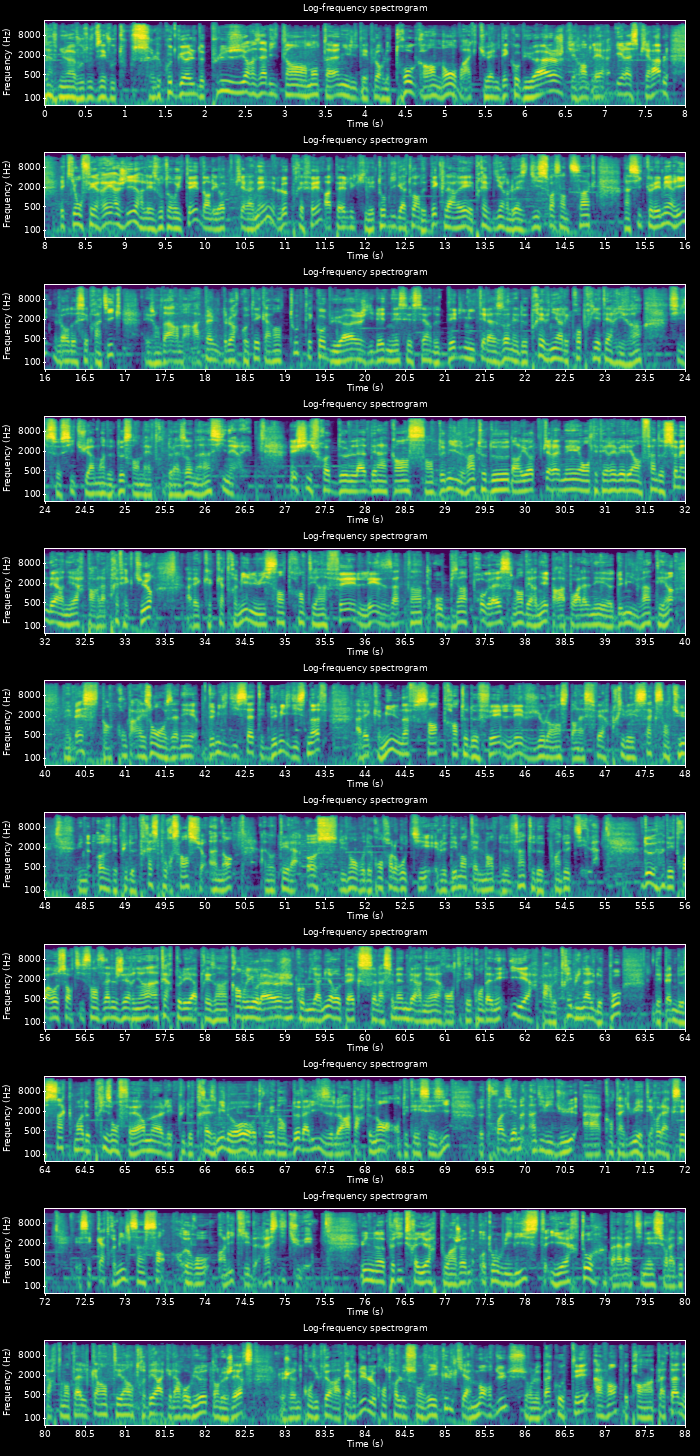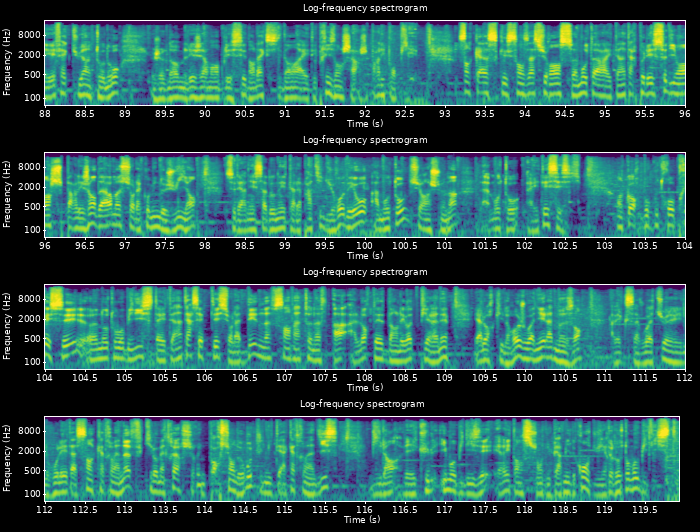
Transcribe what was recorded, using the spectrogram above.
Bienvenue à vous toutes et vous tous. Le coup de gueule de plusieurs habitants en montagne, ils déplorent le trop grand nombre actuel d'écobuages qui rendent l'air irrespirable et qui ont fait réagir les autorités dans les Hautes-Pyrénées. Le préfet rappelle qu'il est obligatoire de déclarer et prévenir le SD 65 ainsi que les mairies lors de ces pratiques. Les gendarmes rappellent de leur côté qu'avant tout écobuage, il est nécessaire de délimiter la zone et de prévenir les propriétaires riverains s'ils se situent à moins de 200 mètres de la zone à incinérer. Les chiffres de la délinquance en 2022 dans les Hautes-Pyrénées ont été révélés en fin de semaine dernière par la préfecture. Avec 4831 faits, les atteintes aux biens progressent l'an dernier par rapport à l'année 2021, mais baissent en comparaison aux années 2017 et 2019. Avec 1932 faits, les violences dans la sphère privée s'accentuent, une hausse de plus de 13% sur un an. À noter la hausse du nombre de contrôles routiers et le démantèlement de 22 points de deal. Deux des trois ressortissants algériens interpellés après un cambriolage commis à Mirepex la semaine dernière ont été condamnés hier par le tribunal de Pau. Des peines de 5 mois de prison ferme. Les plus de 13 000 euros retrouvés dans deux valises leur appartenant ont été saisis. Le troisième individu a quant à lui été relaxé et ses 4 500 euros en liquide restitués. Une petite frayeur pour un jeune automobiliste hier tôt dans la matinée sur la départementale 41 entre Bérac et la Romieux dans le Gers. Le jeune conducteur a perdu le contrôle de son véhicule qui a mordu sur le bas-côté avant de prendre un platane et effectuer un tonneau. Le jeune homme légèrement blessé dans l'accident a été pris en charge par les pompiers. Sans casque et sans assurance, un motard a été interpellé ce dimanche par les gendarmes sur la commune de Juillan. Ce dernier s'adonnait à la pratique du rodéo à moto sur un chemin. La moto a été saisie. Encore beaucoup trop pressé, un automobiliste a été intercepté sur la D929A à Lortet dans les Hautes-Pyrénées et alors qu'il rejoignait la Meusan. Avec sa voiture, il roulait à 189 km/h sur une portion de route limitée à 90. Bilan, véhicule immobilisé et rétention du permis de conduire de l'automobiliste.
